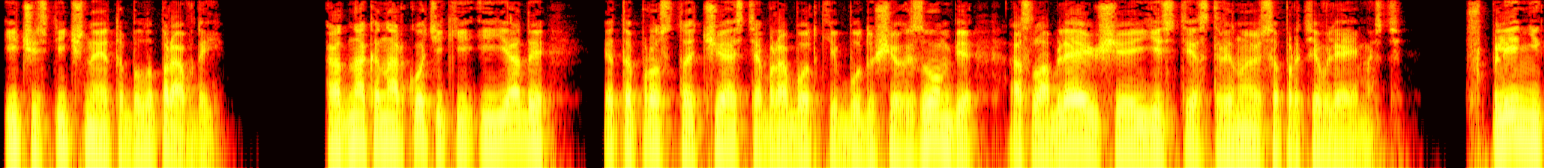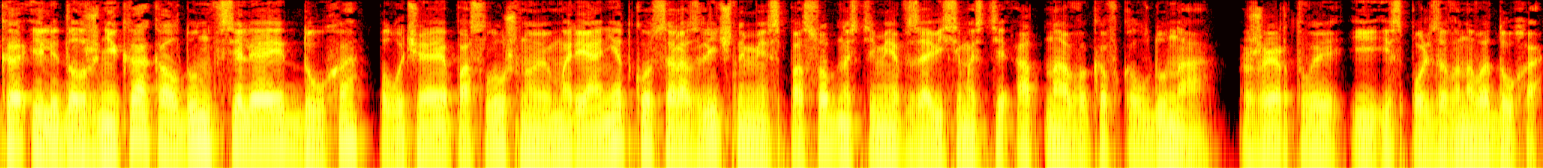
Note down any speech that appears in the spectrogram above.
И частично это было правдой. Однако наркотики и яды – это просто часть обработки будущих зомби, ослабляющая естественную сопротивляемость. В пленника или должника колдун вселяет духа, получая послушную марионетку с различными способностями в зависимости от навыков колдуна, жертвы и использованного духа.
